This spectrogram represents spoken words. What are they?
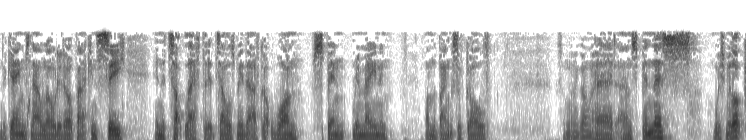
The game's now loaded up, and I can see in the top left that it tells me that I've got one spin remaining on the banks of gold. So I'm going to go ahead and spin this. Wish me luck.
